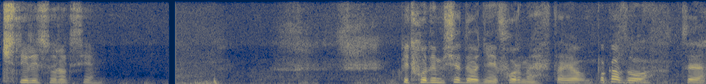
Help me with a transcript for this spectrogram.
4,47. Підходимо ще до однієї форми, та я вам показував. Це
